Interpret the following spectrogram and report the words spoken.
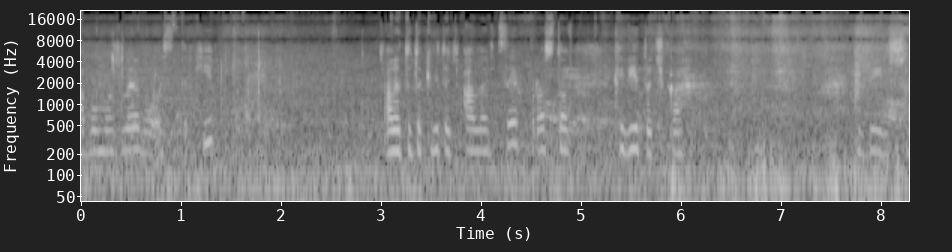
Або, можливо, ось такі. Але тут квіточка, але в цих просто квіточка більша.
